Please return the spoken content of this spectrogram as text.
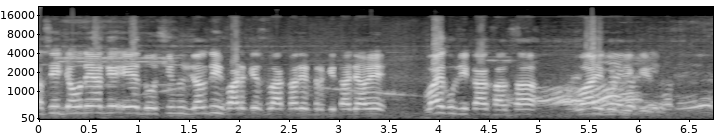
ਅਸੀਂ ਚਾਹੁੰਦੇ ਹਾਂ ਕਿ ਇਹ ਦੋਸ਼ੀ ਨੂੰ ਜਲਦੀ ਫੜ ਕੇ ਸਲਾਖਾਂ ਦੇ ਅੰਦਰ ਕੀਤਾ ਜਾਵੇ। ਵਾਹਿਗੁਰੂ ਜੀ ਕਾ ਖਾਲਸਾ, ਵਾਹਿਗੁਰੂ ਜੀ ਕੀ ਫਤਿਹ।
